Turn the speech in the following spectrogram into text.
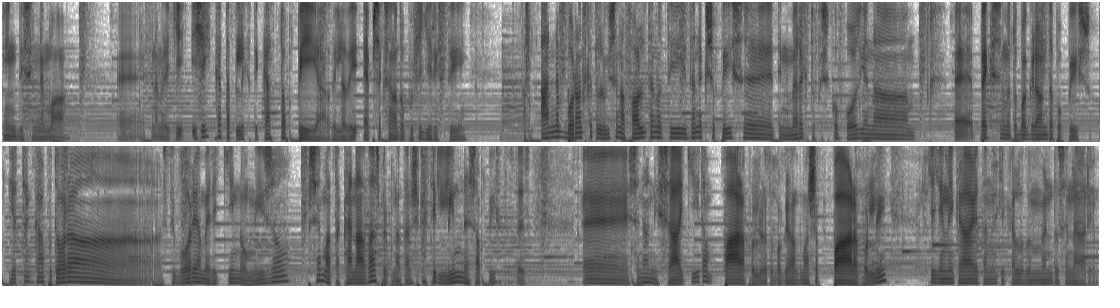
indie cinema ε, στην Αμερική. Είχε καταπληκτικά τοπία, δηλαδή έψαξα να δω που είχε γυριστεί. αν μπορώ να τις καταλογίσω ένα φάουλ ήταν ότι δεν αξιοποίησε την ημέρα και το φυσικό φως για να ε, παίξει με το background από πίσω. Γιατί ήταν κάπου τώρα στη Βόρεια Αμερική νομίζω, ψέματα, Καναδάς πρέπει να ήταν, σε κάτι λίμνες απίστευτες, ε, σε ένα νησάκι, ήταν πάρα πολύ ωραίο το background, μου άρεσε πάρα πολύ. Και γενικά ήταν και καλοδομημένο το σενάριο.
